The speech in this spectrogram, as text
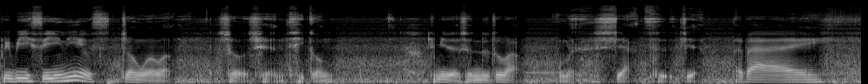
BBC News 中文网授权提供。今天的深度周报，我们下次见，拜拜。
